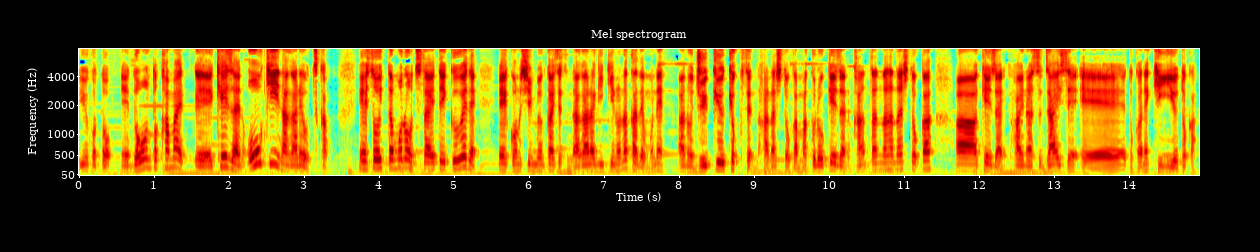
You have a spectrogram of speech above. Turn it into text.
いうこと。えー、ドーンと構える。え、経済の大きい流れをつかむ。えー、そういったものを伝えていく上で、えー、この新聞解説、ながら聞きの中でもね、あの、需給曲線の話とか、マクロ経済の簡単な話とか、あ経済、ファイナンス、財政、えー、とかね、金融とか、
